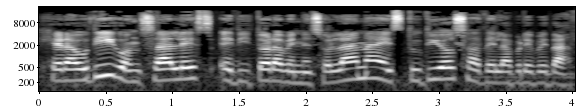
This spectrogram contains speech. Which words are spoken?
Geraudí González, editora venezolana, estudiosa de la brevedad.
